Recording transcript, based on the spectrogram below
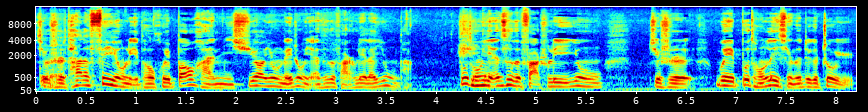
就是它的费用里头会包含你需要用哪种颜色的法术力来用它，不同颜色的法术力用就是为不同类型的这个咒语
